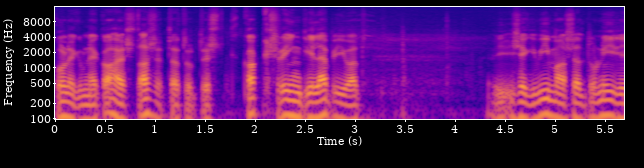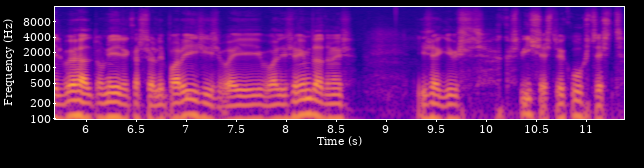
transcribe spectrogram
kolmekümne kahest asetatutest kaks ringi läbivad isegi viimasel turniiril või ühel turniiril, kas see oli Pariisis või oli see Wimbledonis, isegi vist kas viisteist või kuusteist,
